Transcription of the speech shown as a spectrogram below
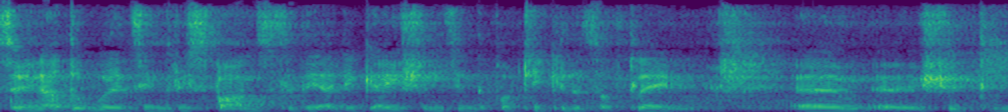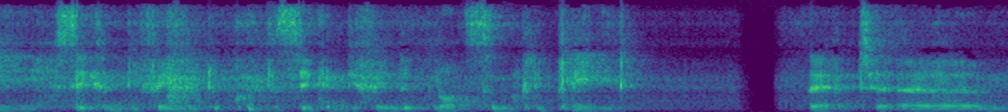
so, in other words, in response to the allegations in the particulars of claim, um, uh, should the second defendant or could the second defendant not simply plead that um,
